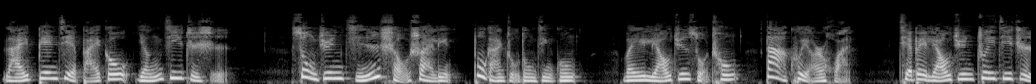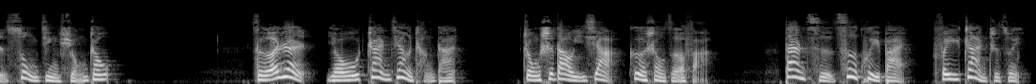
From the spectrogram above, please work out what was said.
来边界白沟迎击之时。宋军谨守率令，不敢主动进攻，为辽军所冲，大溃而还，且被辽军追击至宋境雄州。责任由战将承担，种师道以下各受责罚。但此次溃败非战之罪，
